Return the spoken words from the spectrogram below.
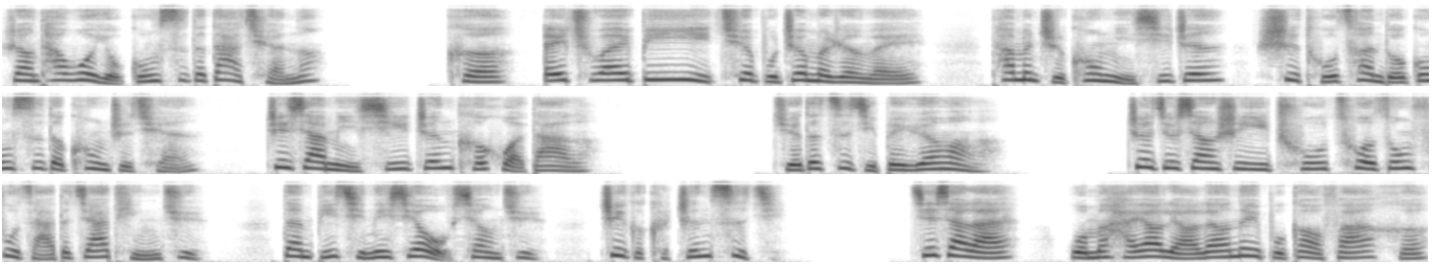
让他握有公司的大权呢？可 HYBE 却不这么认为，他们指控闵熙珍试图篡夺公司的控制权。这下闵熙珍可火大了，觉得自己被冤枉了。这就像是一出错综复杂的家庭剧，但比起那些偶像剧，这个可真刺激。接下来，我们还要聊聊内部告发和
